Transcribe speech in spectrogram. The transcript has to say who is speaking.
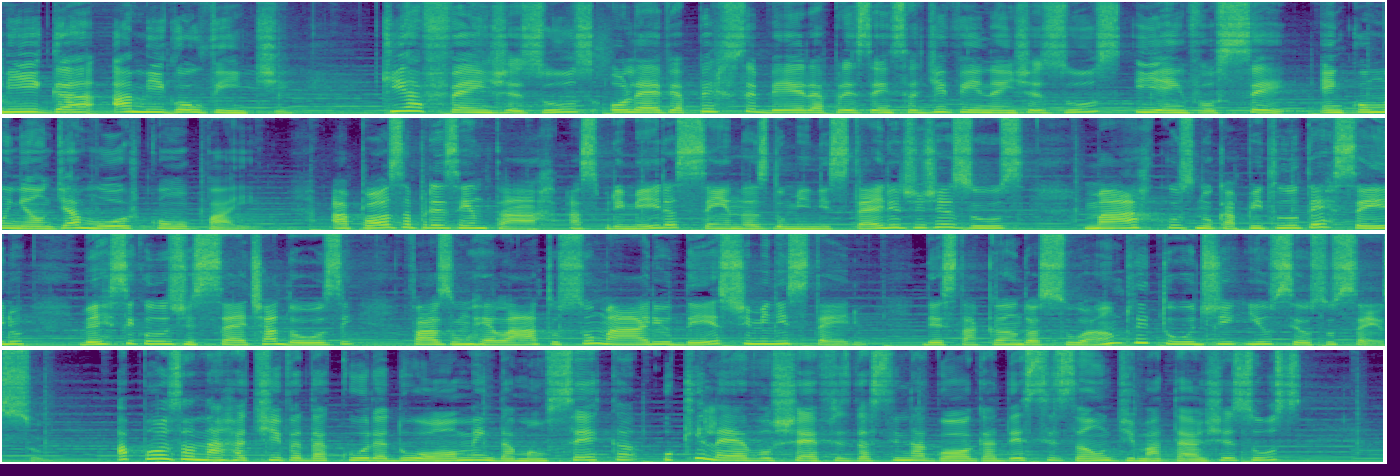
Speaker 1: Amiga, amigo ouvinte, que a fé em Jesus o leve a perceber a presença divina em Jesus e em você, em comunhão de amor com o Pai.
Speaker 2: Após apresentar as primeiras cenas do ministério de Jesus, Marcos, no capítulo 3, versículos de 7 a 12, faz um relato sumário deste ministério, destacando a sua amplitude e o seu sucesso.
Speaker 1: Após a narrativa da cura do homem da mão seca, o que leva os chefes da sinagoga à decisão de matar Jesus,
